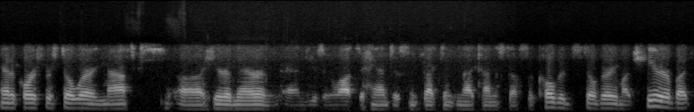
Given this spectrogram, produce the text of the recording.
And of course, we're still wearing masks uh, here and there and, and using lots of hand disinfectant and that kind of stuff. So COVID's still very much here, but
